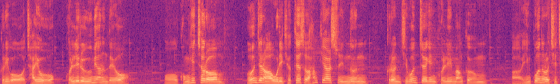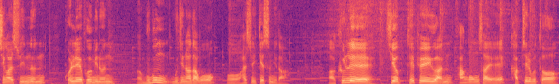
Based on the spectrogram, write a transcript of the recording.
그리고 자유, 권리를 의미하는데요. 어, 공기처럼 언제나 우리 곁에서 함께 할 수 있는 그런 기본적인 권리만큼 어, 인권으로 지칭할 수 있는 권리의 범위는 어, 무궁무진하다고 어, 할수 있겠습니다. 아, 근래에 기업 대표에 의한 항공사의 갑질부터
